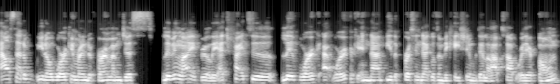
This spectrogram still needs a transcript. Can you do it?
outside of, you know, work and running the firm, I'm just living life really. I try to live work at work and not be the person that goes on vacation with their laptop or their phone.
